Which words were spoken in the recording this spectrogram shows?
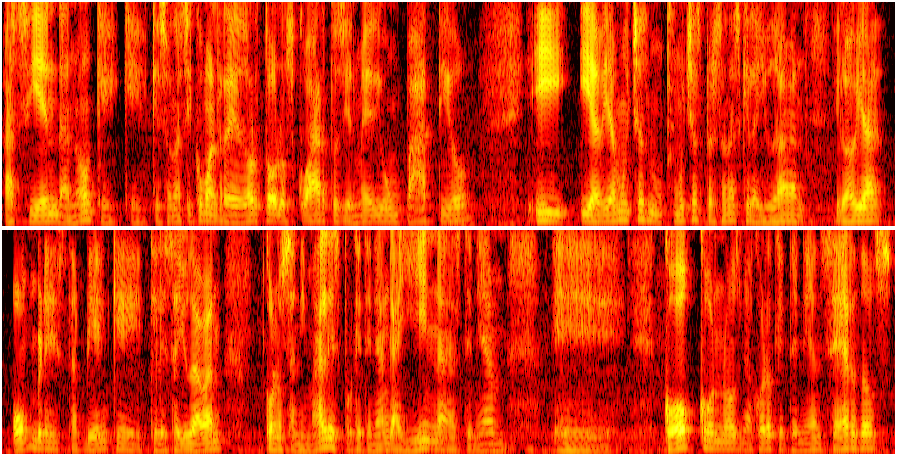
hacienda, ¿no? Que, que, que son así como alrededor todos los cuartos y en medio un patio. Y, y, había muchas, muchas personas que le ayudaban. Y luego había hombres también que, que les ayudaban con los animales, porque tenían gallinas, tenían eh, me acuerdo que tenían cerdos,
